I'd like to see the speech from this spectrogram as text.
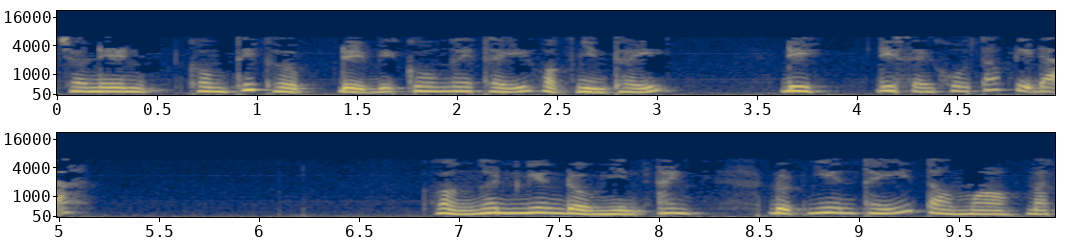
Cho nên không thích hợp để bị cô nghe thấy hoặc nhìn thấy. Đi, đi sấy khô tóc đi đã. Hoàng Ngân nghiêng đầu nhìn anh, đột nhiên thấy tò mò mặt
